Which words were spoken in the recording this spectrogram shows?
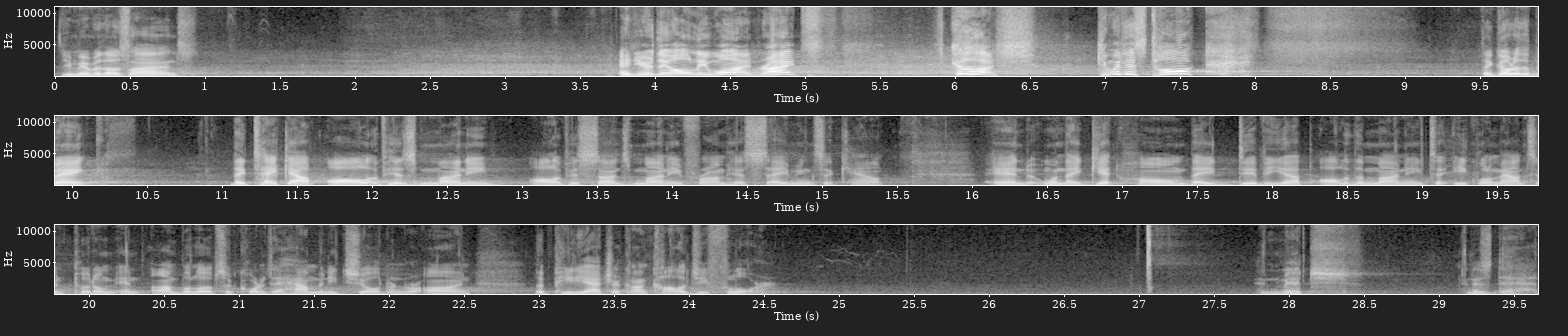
Do you remember those lines? And you're the only one, right? Gosh, can we just talk? They go to the bank, they take out all of his money, all of his son's money from his savings account. And when they get home, they divvy up all of the money to equal amounts and put them in envelopes according to how many children were on the pediatric oncology floor. And Mitch and his dad,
